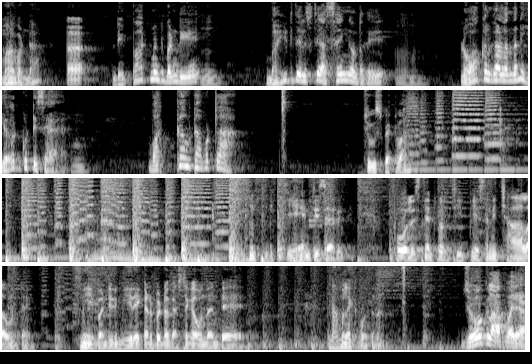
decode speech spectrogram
మన బండా? ఆ, డిపార్ట్మెంట్ బండి బయట తెలిస్తే అసహ్యంగా ఉంటది. లోకల్ గాళ్ళందరినీ ఎర్రగొట్టేశా. వర్కౌట్ అవ్వట్లా. చూసి పెట్టవా? ఏంటి సార్ ఇది? పోలీస్ నెట్వర్క్ జీపీఎస్ అని చాలా ఉంటాయి. మీ బండిని మీరే కనిపెట్టడం కష్టంగా ఉందంటే నమ్మలేకపోతున్నాను. జోకులు ఆపవయ్యా.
